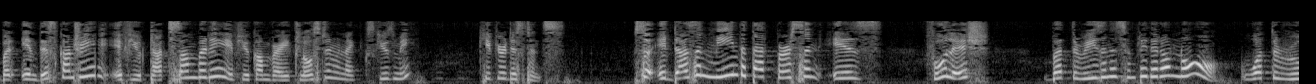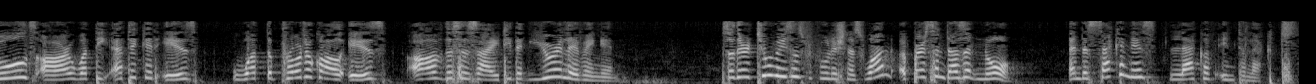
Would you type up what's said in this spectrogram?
But in this country, if you touch somebody, if you come very close to them, like, excuse me, keep your distance. So it doesn't mean that that person is foolish, but the reason is simply they don't know what the rules are, what the etiquette is, what the protocol is of the society that you're living in. So there are two reasons for foolishness. One, a person doesn't know. And the second is lack of intellect.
